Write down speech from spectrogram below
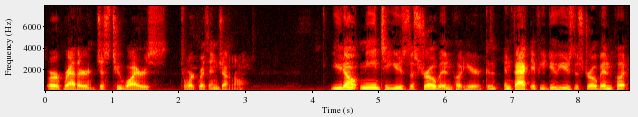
Or rather, just two wires to work with in general. You don't need to use the strobe input here. Because in fact, if you do use the strobe input,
